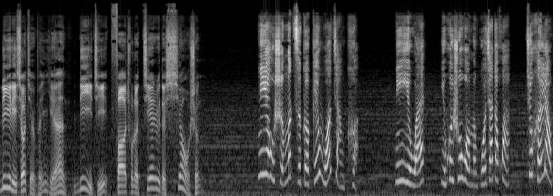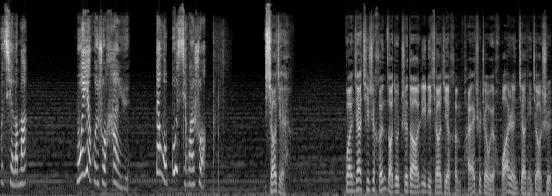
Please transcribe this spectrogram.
莉莉小姐闻言，立即发出了尖锐的笑声。“你有什么资格给我讲课？你以为你会说我们国家的话就很了不起了吗？我也会说汉语，但我不喜欢说。”小姐，管家其实很早就知道莉莉小姐很排斥这位华人家庭教师，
